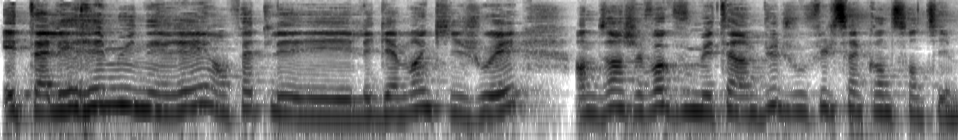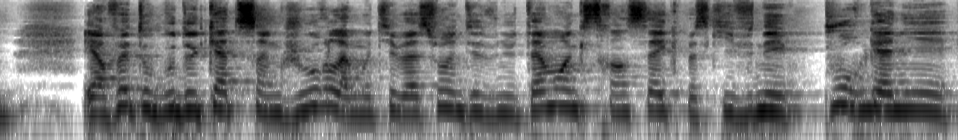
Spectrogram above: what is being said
est allé rémunérer en fait les, les gamins qui jouaient en disant je vois que vous mettez un but, je vous file 50 centimes. Et en fait au bout de 4-5 jours, la motivation était devenue tellement extrinsèque parce qu'ils venaient pour gagner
